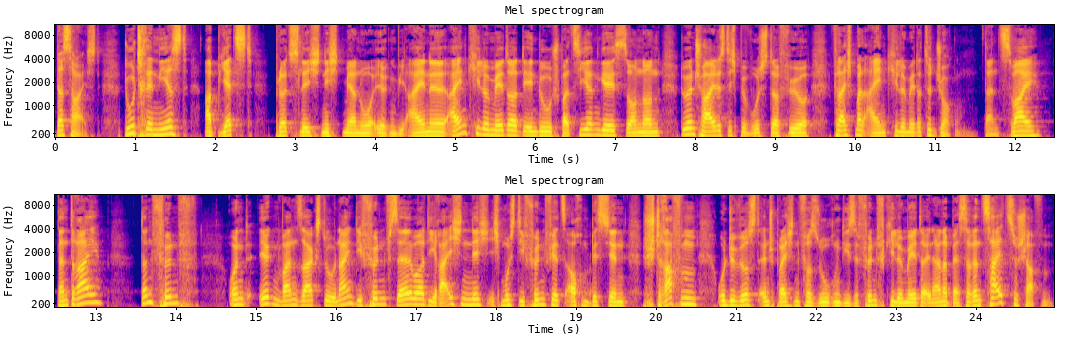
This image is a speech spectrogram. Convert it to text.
Das heißt, du trainierst ab jetzt plötzlich nicht mehr nur irgendwie eine, ein Kilometer, den du spazieren gehst, sondern du entscheidest dich bewusst dafür, vielleicht mal ein Kilometer zu joggen. Dann zwei, dann drei, dann fünf, und irgendwann sagst du, nein, die fünf selber, die reichen nicht, ich muss die fünf jetzt auch ein bisschen straffen und du wirst entsprechend versuchen, diese fünf Kilometer in einer besseren Zeit zu schaffen,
